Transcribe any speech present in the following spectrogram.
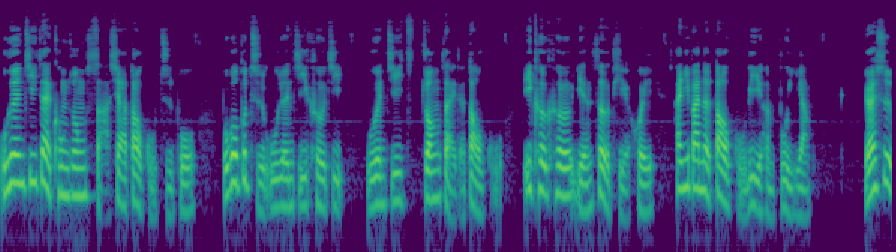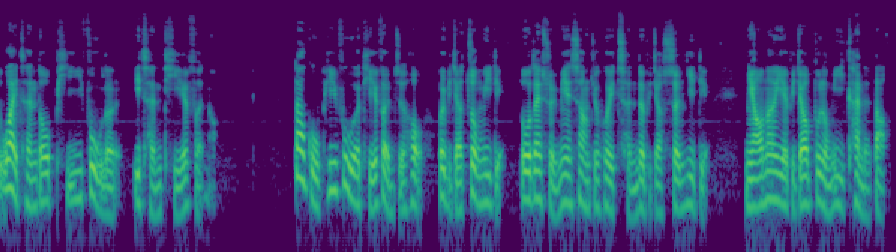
无人机在空中撒下稻谷直播，不过不止无人机科技，无人机装载的稻谷一颗颗颜色铁灰，和一般的稻谷粒很不一样。原来是外层都披覆了一层铁粉哦。稻谷披覆了铁粉之后，会比较重一点，落在水面上就会沉的比较深一点，鸟呢也比较不容易看得到。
